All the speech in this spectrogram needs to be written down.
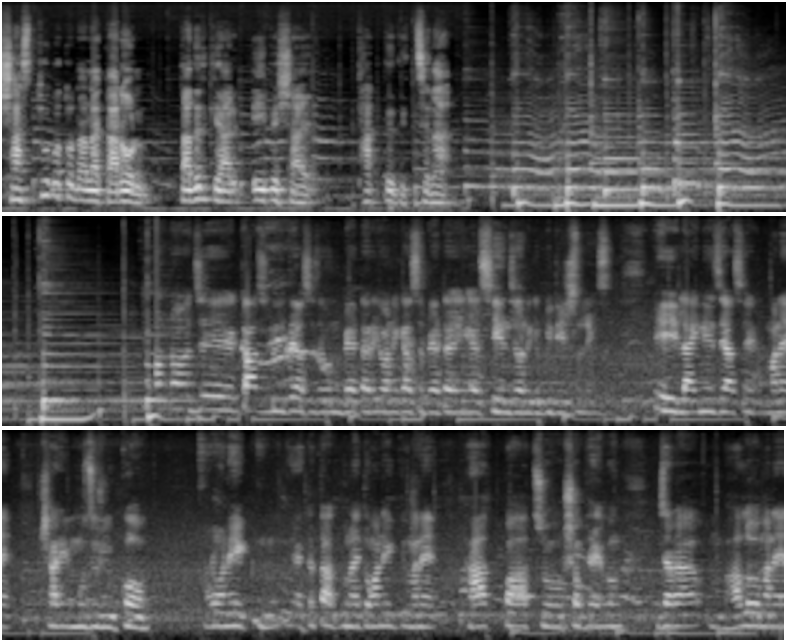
স্বাস্থ্যগত নানা কারণ তাদেরকে আর এই পেশায় থাকতে দিচ্ছে না কাজগুলিতে আছে, যেমন ব্যাটারি, অনেকে আছে ব্যাটারি সিএনজি অনেকে বিদেশ চলে গেছে এই লাইনে যে আছে মানে শাড়ির মজুরি কম। আর অনেক একটা তাঁত বুনাইতে অনেক মানে হাত, পা, চোখ সব জায়গায় এবং যারা ভালো মানে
